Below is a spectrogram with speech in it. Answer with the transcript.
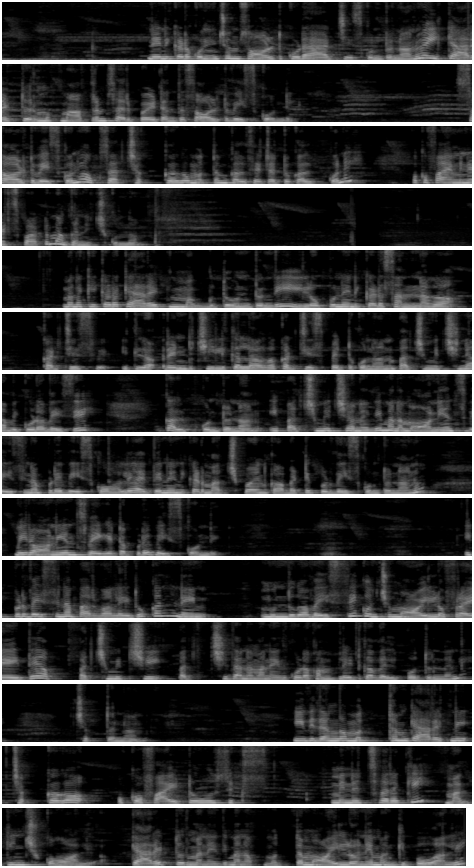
నేను ఇక్కడ కొంచెం సాల్ట్ కూడా యాడ్ చేసుకుంటున్నాను. ఈ క్యారెట్ తురుముకు మాత్రం సరిపోయేటంత సాల్ట్ వేసుకోండి. సాల్ట్ వేసుకొని ఒకసారి చక్కగా మొత్తం కలిసేటట్టు కలుపుకొని ఒక ఫైవ్ మినిట్స్ పాటు మగ్గనిచ్చుకుందాం. మనకి ఇక్కడ క్యారెట్ మగ్గుతూ ఉంటుంది. ఈలోపు నేను ఇక్కడ సన్నగా కట్ చేసి ఇట్లా రెండు చీలికల్లాగా కట్ చేసి పెట్టుకున్నాను. పచ్చిమిర్చిని అవి కూడా వేసి కలుపుకుంటున్నాను. ఈ పచ్చిమిర్చి అనేది మనం ఆనియన్స్ వేసినప్పుడే వేసుకోవాలి. అయితే నేను ఇక్కడ మర్చిపోయాను కాబట్టి ఇప్పుడు వేసుకుంటున్నాను. మీరు ఆనియన్స్ వేగేటప్పుడే వేసుకోండి. ఇప్పుడు వేసినా పర్వాలేదు. కానీ నేను ముందుగా వేస్తే కొంచెం ఆయిల్లో ఫ్రై అయితే ఆ పచ్చిమిర్చి పచ్చిదనం అనేది కూడా కంప్లీట్గా వెళ్ళిపోతుందని చెప్తున్నాను. ఈ విధంగా మొత్తం క్యారెట్ని చక్కగా ఒక ఫైవ్ టు సిక్స్ మినిట్స్ వరకు మగ్గించుకోవాలి. క్యారెట్ తురుము అనేది మనకు మొత్తం ఆయిల్లోనే మగ్గిపోవాలి.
